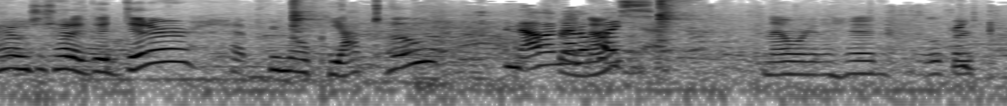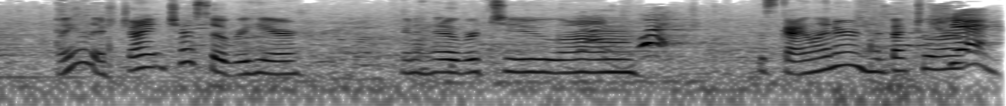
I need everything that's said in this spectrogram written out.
Alright, we just had a good dinner at Primo Piatto. Now I'm gonna nice. play. Now we're gonna head over. Oh yeah, there's giant chests over here. We're gonna head over to um, the Skyliner and head back to our. Shit.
